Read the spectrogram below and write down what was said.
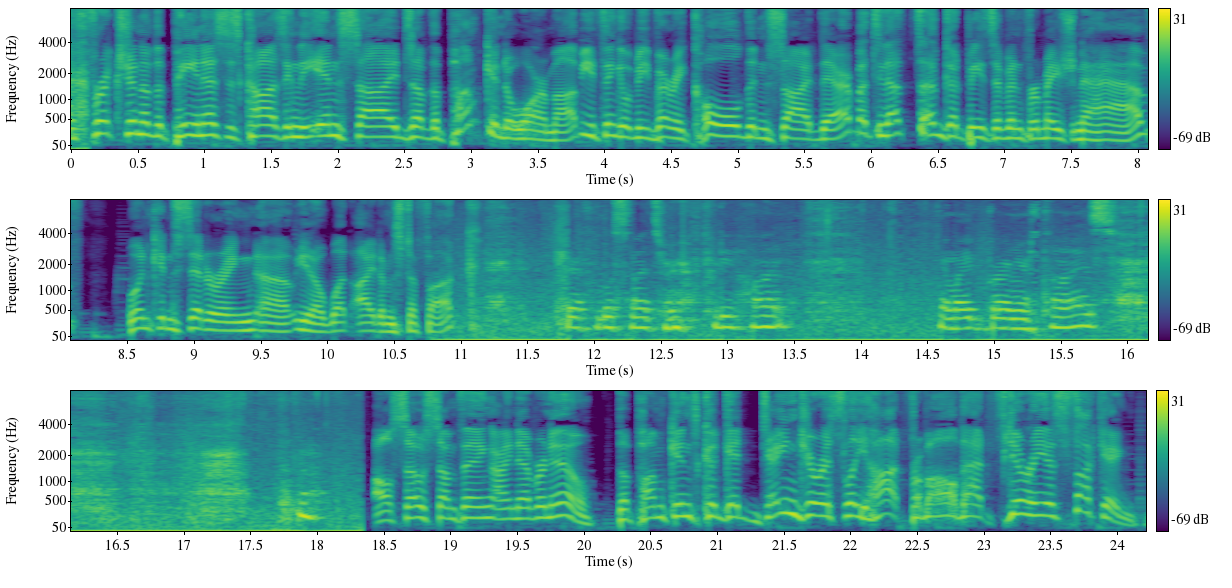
The friction of the penis is causing the insides of the pumpkin to warm up. You'd think it would be very cold inside there, but see, that's a good piece of information to have when considering, uh, you know, what items to fuck. Careful, the sides are pretty hot. It might burn your thighs. Also, something I never knew. The pumpkins could get dangerously hot from all that furious fucking.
